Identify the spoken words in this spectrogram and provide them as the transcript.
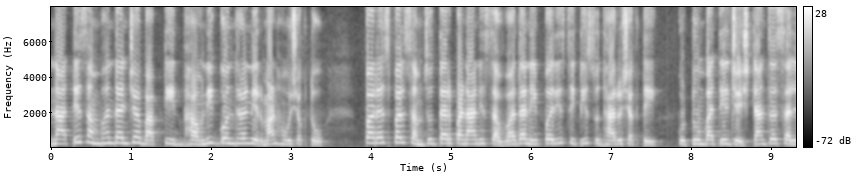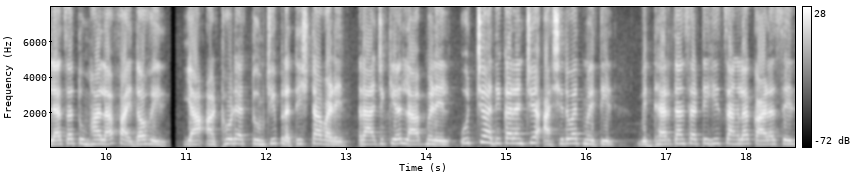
नातेसंबंधांच्या बाबतीत भावनिक गोंधळ निर्माण होऊ शकतो. परस्पर समजूतदारपणा आणि संवादाने परिस्थिती सुधारू शकते. कुटुंबातील ज्येष्ठांचा सल्ल्याचा तुम्हाला फायदा होईल. या आठवड्यात तुमची प्रतिष्ठा वाढेल. राजकीय लाभ मिळेल. उच्च अधिकाऱ्यांचे आशीर्वाद मिळतील. विद्यार्थ्यांसाठीही चांगला काळ असेल.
